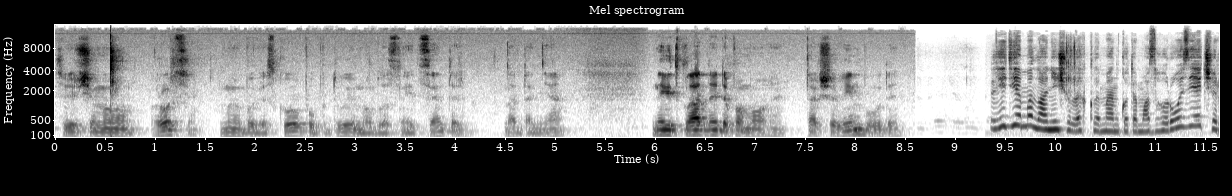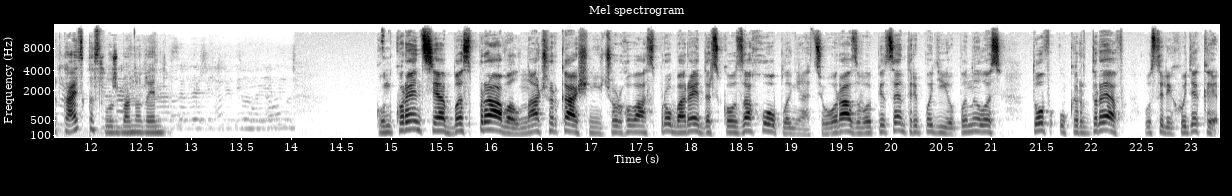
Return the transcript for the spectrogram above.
В слідчому році ми обов'язково побудуємо обласний центр надання невідкладної допомоги. Так що він буде. Лідія Меланіч, Олег Клименко, Тамас Горозія, Черкаська служба новин. Конкуренція без правил на Черкащині. Чергова спроба рейдерського захоплення. Цього разу в епіцентрі подій опинилось ТОВ «Укрдрев» у селі Худяки.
